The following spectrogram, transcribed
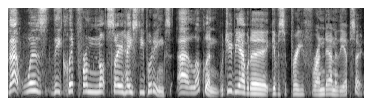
that was the clip from Not So Hasty Puddings. Uh, Lachlan, would you be able to give us a brief rundown of the episode?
